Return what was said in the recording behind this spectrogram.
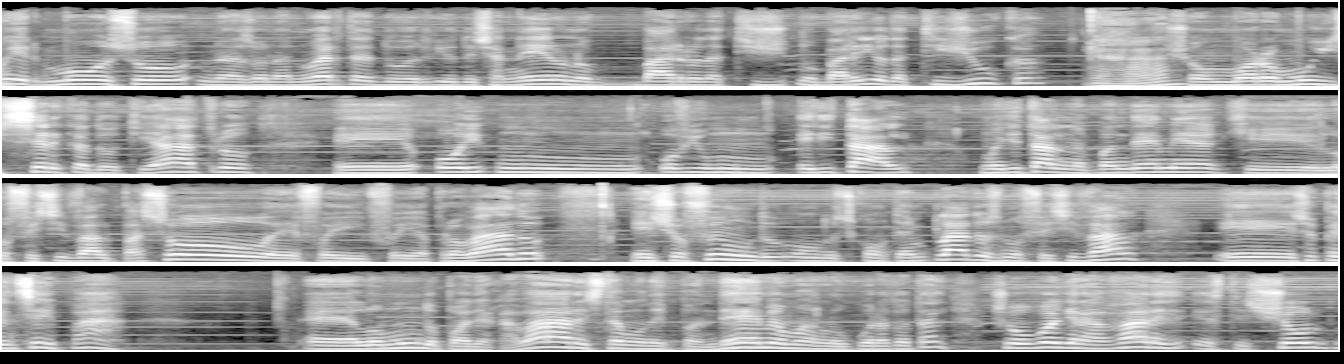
muito hermoso na zona norte do Rio de Janeiro, no bairro da, Tiju- no barrio da Tijuca. Eu moro muito cerca do teatro. E houve um, houve um edital, um edital na pandemia que o festival passou e foi, foi aprovado. E eu fui um, do- um dos contemplados no festival. E eu pensei, pá, é, o mundo pode acabar, estamos em pandemia, uma loucura total. Eu vou gravar este show,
